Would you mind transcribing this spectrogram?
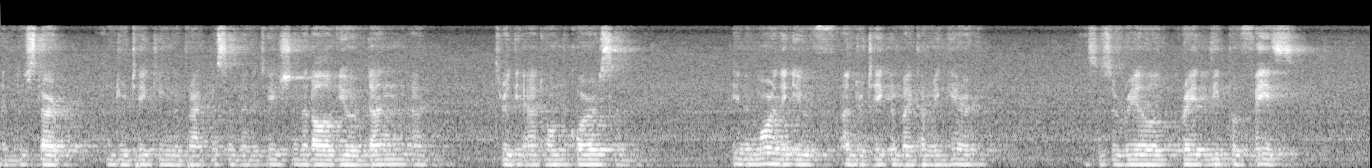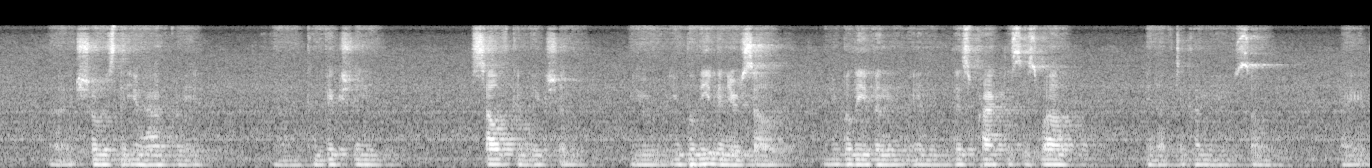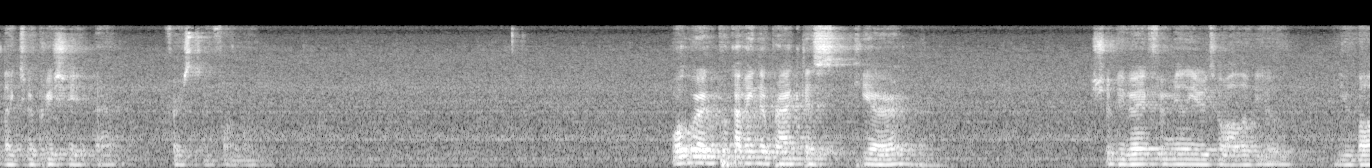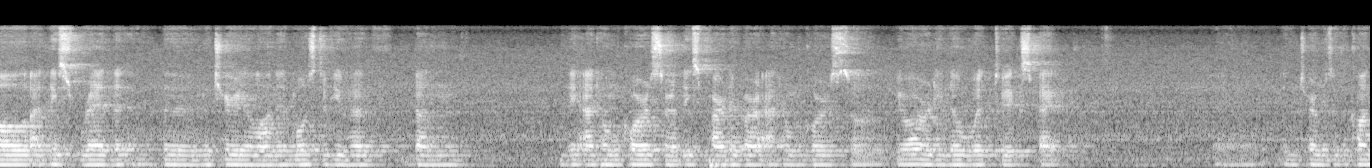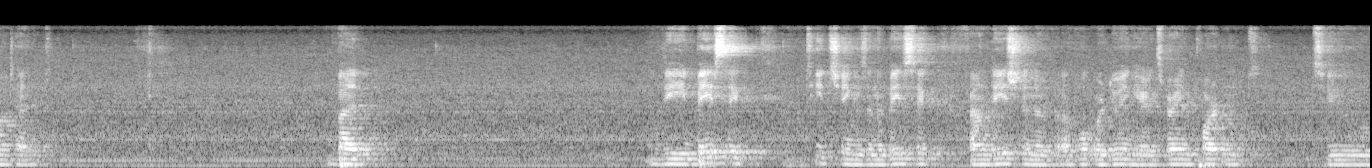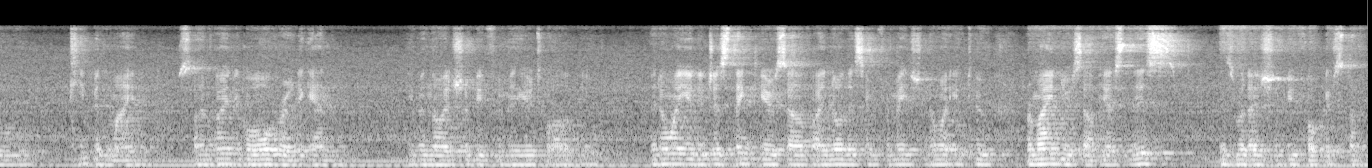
and to start undertaking the practice of meditation that all of you have done at, through the at-home course and even more that you've undertaken by coming here. This is a real great leap of faith. Uh, it shows that you have great uh, conviction, self-conviction. You, you believe in yourself. You believe in, in this practice as well enough to come here. So I'd like to appreciate that first and foremost. What we're coming to practice here should be very familiar to all of you. You've all at least read the material on it. Most of you have done the at-home course, or at least part of our at-home course, so you already know what to expect uh, in terms of the content. But the basic teachings and the basic foundation of, of what we're doing here, it's very important to keep in mind. So I'm going to go over it again, even though it should be familiar to all of you. I don't want you to just think to yourself, I know this information. I want you to remind yourself, yes, this is what I should be focused on.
